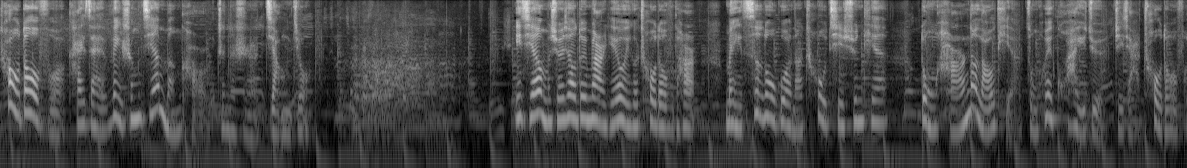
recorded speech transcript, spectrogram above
臭豆腐开在卫生间门口，真的是讲究。以前我们学校对面也有一个臭豆腐摊儿，每次路过呢，臭气熏天。懂行的老铁总会夸一句：“这家臭豆腐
